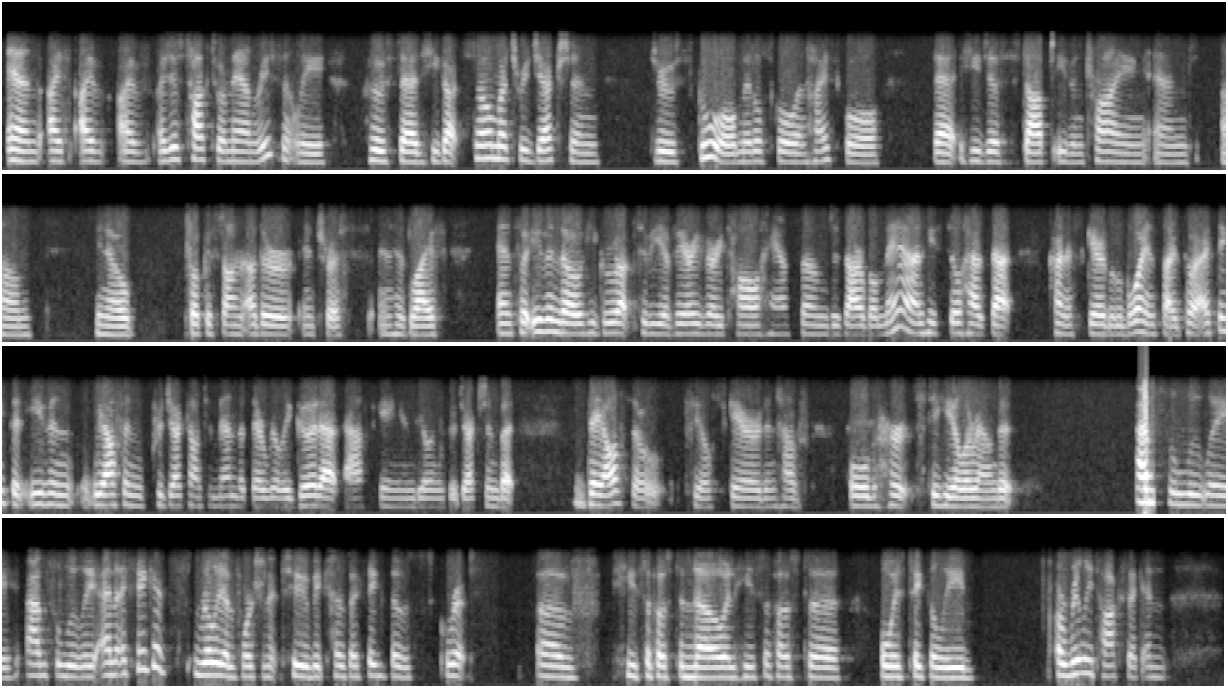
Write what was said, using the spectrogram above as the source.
and I've I've I've I just talked to a man recently who said he got so much rejection through school, middle school and high school, that he just stopped even trying and um, you know focused on other interests in his life. And so even though he grew up to be a very very tall, handsome, desirable man, he still has that kind of scared little boy inside. So I think that even we often project onto men that they're really good at asking and dealing with rejection, but they also feel scared and have old hurts to heal around it. Absolutely, absolutely. And I think it's really unfortunate too because I think those scripts of he's supposed to know and he's supposed to always take the lead are really toxic and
